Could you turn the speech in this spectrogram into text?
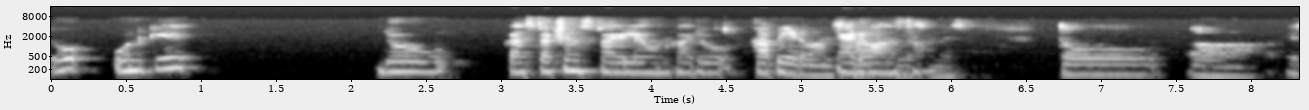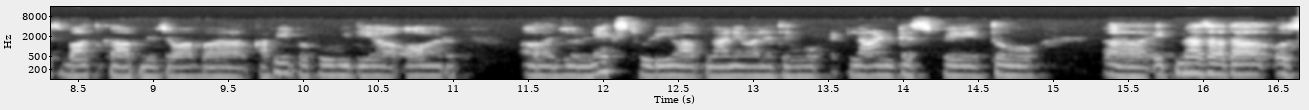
तो उनके जो कंस्ट्रक्शन स्टाइल है उनका जो काफ़ी एडवांस एडवांस था। था। तो आ, इस बात का आपने जवाब काफ़ी बखूबी दिया और जो नेक्स्ट वीडियो आप लाने वाले थे वो एटलांटिस पे तो इतना ज़्यादा उस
